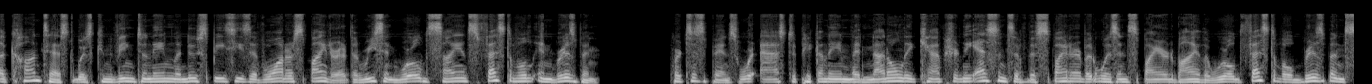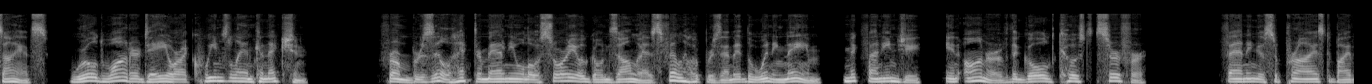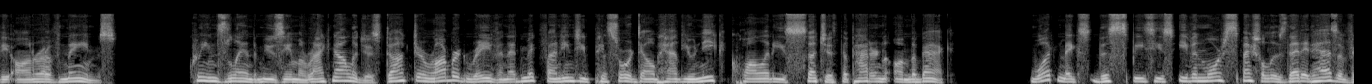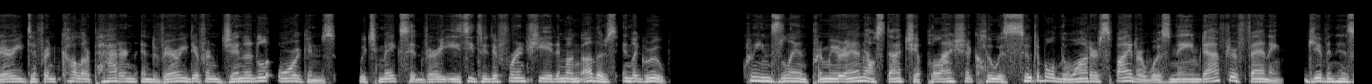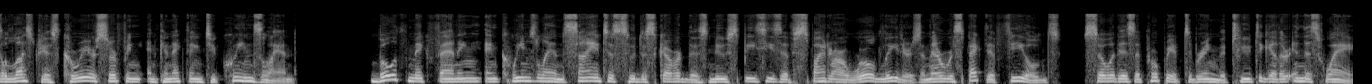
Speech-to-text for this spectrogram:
A contest was convened to name the new species of water spider at the recent World Science Festival in Brisbane. Participants were asked to pick a name that not only captured the essence of the spider but was inspired by the World Festival Brisbane Science, World Water Day or a Queensland connection. From Brazil Hector Manuel Osorio Gonzalez Filho presented the winning name, mickfanningi, in honor of the Gold Coast surfer. Fanning is surprised by the honor of names. Queensland Museum arachnologist Dr. Robert Raven at mickfanningi had unique qualities such as the pattern on the back. What makes this species even more special is that it has a very different color pattern and very different genital organs, which makes it very easy to differentiate among others in the group. Queensland Premier Annastacia Palaszczuk who is suitable the water spider was named after Fanning, given his illustrious career surfing and connecting to Queensland. Both Mick Fanning and Queensland scientists who discovered this new species of spider are world leaders in their respective fields, so it is appropriate to bring the two together in this way.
